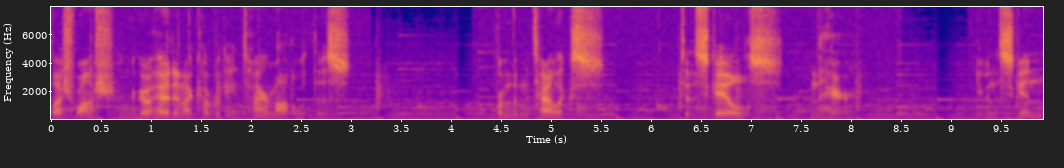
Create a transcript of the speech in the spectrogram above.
Flesh wash, I go ahead and I cover the entire model with this. From the metallics, to the scales, and the hair. Even the skin.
